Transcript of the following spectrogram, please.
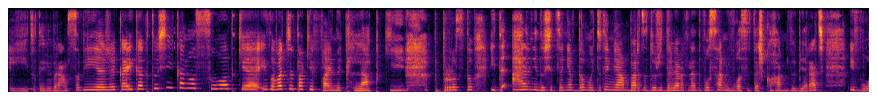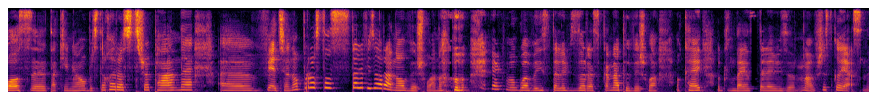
I tutaj wybrałam sobie jeżyka i kaktusika, no słodkie. I zobaczcie, takie fajne klapki. Po prostu idealnie do siedzenia w domu. I tutaj miałam bardzo duży dylemat nad włosami. Włosy też kocham wybierać. I włosy takie miały być trochę roztrzepane. E, wiecie, no prosto z telewizora, no wyszła, no. Jak mogła wyjść z telewizora, z kanapy wyszła, ok? Oglądając telewizor. No, wszystko jasne.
